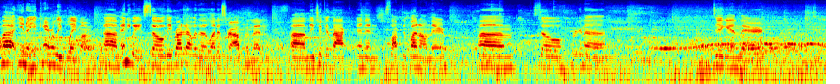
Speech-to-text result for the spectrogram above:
But you know, you can't really blame them. Um, anyway, so they brought it out with a lettuce wrap, and then um, they took it back and then slapped a bun on there. Um, so we're gonna dig in there. Take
